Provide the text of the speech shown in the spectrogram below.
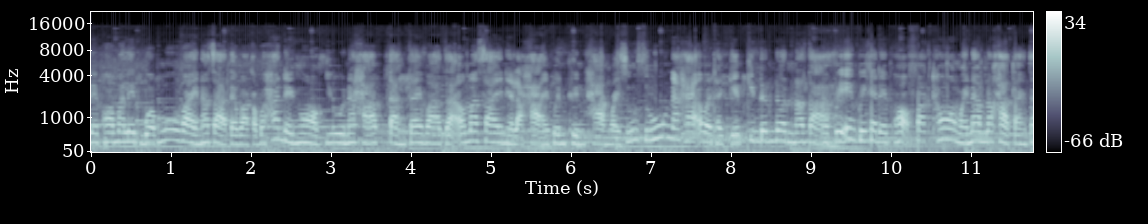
ได้พอเมล็ดบวบงูไว้นะจ้ะแต่ว่ากับว่าท่านได้งอกอยู่นะคะตั้งใจว่าจะเอามาใส่เนี่ยละค่ะให้เพิ่นขึ้นคางไว้สูงๆนะคะ เอาไว้ถ้าเก็บกินดนๆนะจ้ะปุ้ยเองปุ้ยก็ได้เพาะฟักทองไว้นํเนะค่ะตั้งใจ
